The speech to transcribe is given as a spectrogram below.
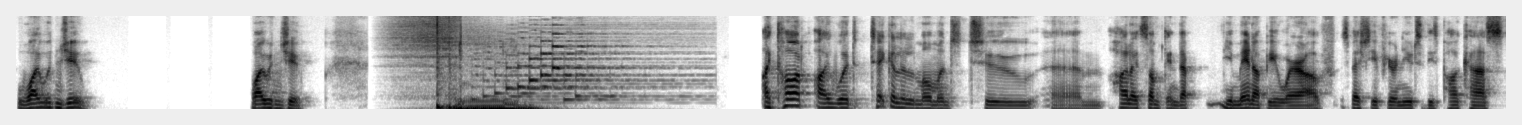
why wouldn't you? Why wouldn't you? I thought I would take a little moment to um, highlight something that you may not be aware of, especially if you're new to these podcasts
